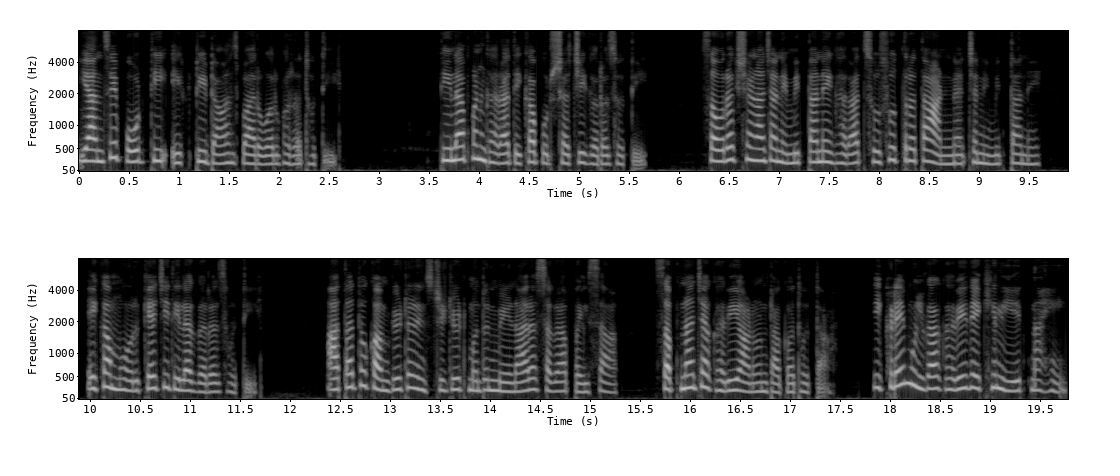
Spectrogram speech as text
यांचे पोट ती एकटी डान्स बारवर भरत होती. तिला पण घरात एका पुरुषाची गरज होती. संरक्षणाच्या निमित्ताने घरात सुसूत्रता आणण्याच्या निमित्ताने एका म्होरक्याची तिला गरज होती. आता तो कम्प्युटर इन्स्टिट्यूटमधून मिळणारा सगळा पैसा सपनाच्या घरी आणून टाकत होता. इकडे मुलगा घरी देखील येत नाही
